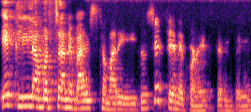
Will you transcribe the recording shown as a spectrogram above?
એક લીલા મરચાને બારીશ સમારી લીધું છે, તેને પણ એડ કરી દઈએ.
